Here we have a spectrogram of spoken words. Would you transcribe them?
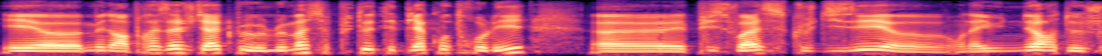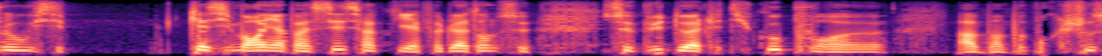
Et mais non, après ça, je dirais que le, match a plutôt été bien contrôlé. et puis voilà, c'est ce que je disais, on a eu une heure de jeu où il s'est quasiment rien passé. C'est vrai qu'il a fallu attendre ce, but de Atletico pour euh, ah, un peu pour que les choses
